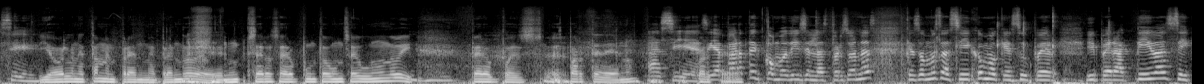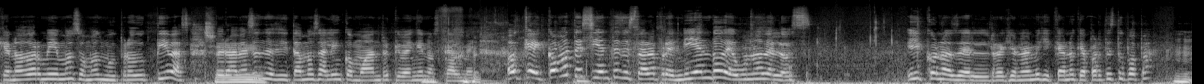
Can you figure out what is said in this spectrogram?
Sí. Yo la neta me prendo, me prendo de- en un 0.01 segundo y pero pues es parte de, ¿no? Así es. parte Y de. aparte, como dicen las personas que somos así como que súper hiperactivas y que no dormimos, somos muy productivas. Sí. Pero a veces necesitamos a alguien como Andrew que venga y nos calme. ok, ¿cómo te sientes de estar aprendiendo de uno de los íconos del regional mexicano que aparte es tu papá?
